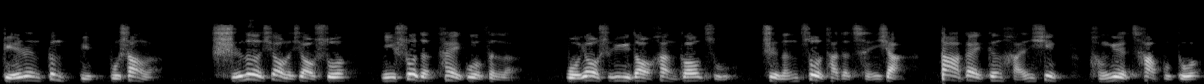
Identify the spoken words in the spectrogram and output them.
别人更比不上了。”石勒笑了笑说：“你说的太过分了。我要是遇到汉高祖，只能做他的臣下。”大概跟韩信、彭越差不多。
